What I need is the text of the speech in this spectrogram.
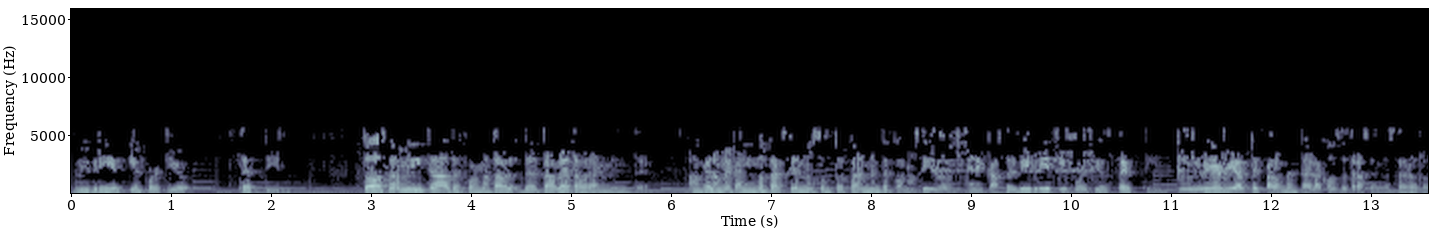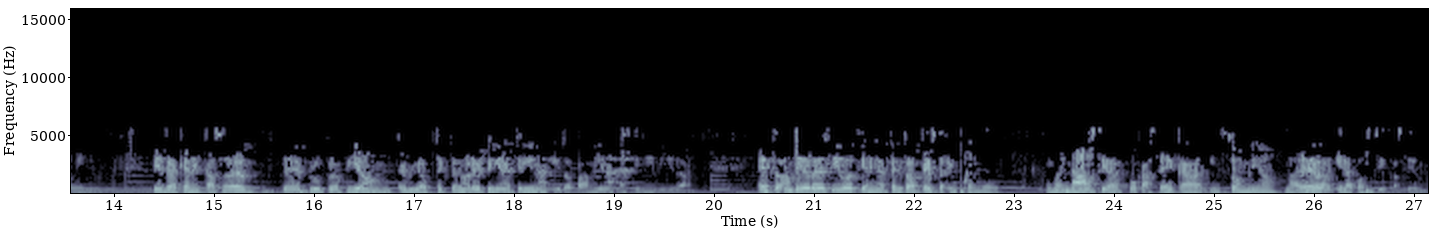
Vibrib y el portioceptin. Todos son administrados de forma de tableta oralmente. Aunque los mecanismos de acción no son totalmente conocidos, en el caso de Vibrib y portioceptin, inhiben el reuptake para aumentar la concentración de serotonina, mientras que en el caso de, de bupropion, el reuptake de norepinefrina y dopamina es inhibida. Estos antidepresivos tienen efectos adversos en común, como el náusea, boca seca, insomnio, mareo y la constipación.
